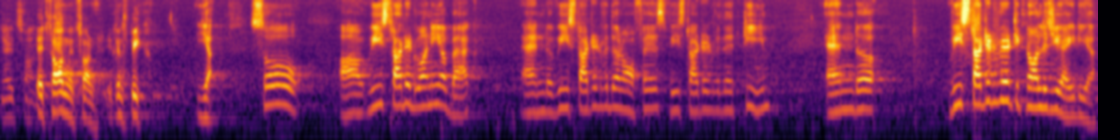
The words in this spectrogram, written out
Yeah, it's on. It's on, it's on. You can speak. Yeah. So uh, we started one year back, and we started with an office. We started with a team, and uh, we started with a technology idea.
